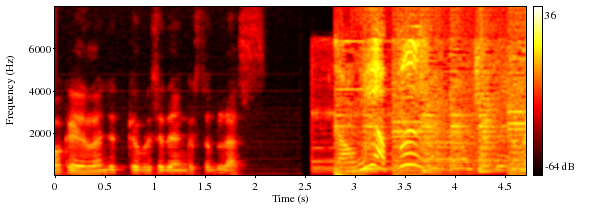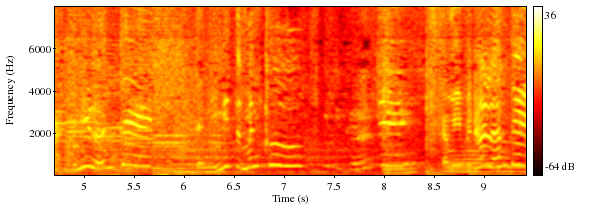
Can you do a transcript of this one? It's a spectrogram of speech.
Oke lanjut ke berita yang ke-11 Kau apa? Aku ni lonte Dan ini temanku. Kami berdua lonte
